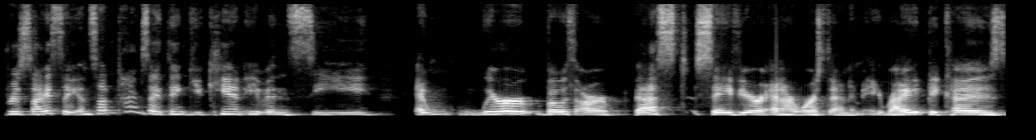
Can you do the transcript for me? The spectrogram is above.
Precisely. And sometimes I think you can't even see and we're both our best savior and our worst enemy, right? Because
